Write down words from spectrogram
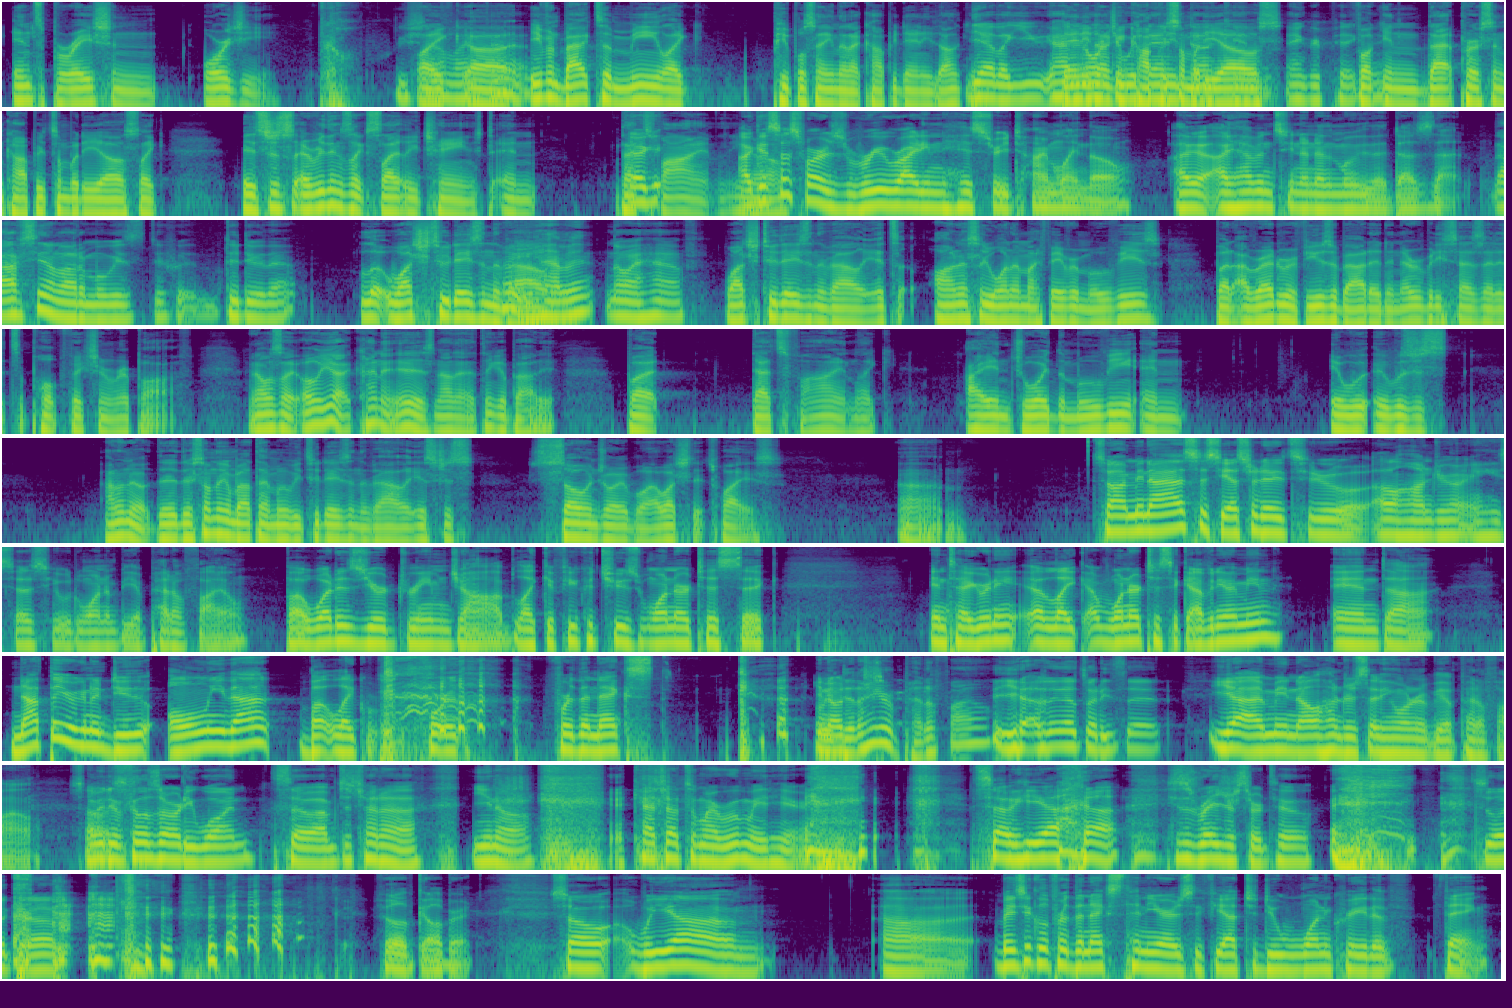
inspiration orgy. Like, uh, even back to me, like people saying that I copied Danny Duncan. yeah, like you had Danny an Duncan copied Danny somebody Duncan, else. Angry Pig. fucking that person copied somebody else. Like, it's just everything's like slightly changed, and Yeah, I that's gu- fine. you I guess as far as rewriting history timeline though, I I haven't seen another movie that does that. I've seen a lot of movies to, to do that. Look, watch Two Days in the oh, No, Valley. you haven't. No, I have. Watch Two Days in the Valley. It's honestly one of my favorite movies, but I read reviews about it and everybody says that it's a Pulp Fiction ripoff. And I was like, oh yeah, it kind of is now that I think about it. But that's fine. Like, I enjoyed the movie and it w- it was just, I don't know. There, there's something about that movie, Two Days in the Valley. It's just so enjoyable. I watched it twice. Um, So I mean, I asked this yesterday to Alejandro, and he says he would want to be a pedophile. But what is your dream job? Like, if you could choose one artistic integrity, uh, like uh, one artistic avenue, I mean, and uh, not that you're gonna do only that, but like for for the next, you wait, know, did I hear pedophile? Yeah, I think that's what he said. yeah. I mean, Alejandro said he wanted to be a pedophile. So I mean, feels already won, so I'm just trying to, you know, catch up to my roommate here. so he uh, He's registered too. Just look it up. Philip Gilbert. So we um uh basically for the next 10 years if you had to do one creative thing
